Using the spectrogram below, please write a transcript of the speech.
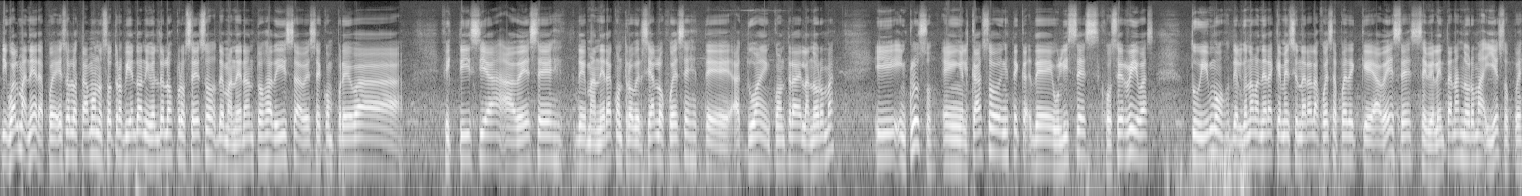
De igual manera, pues eso lo estamos nosotros viendo a nivel de los procesos de manera antojadiza, a veces con prueba ficticia, a veces de manera controversial los jueces este, actúan en contra de la norma. E incluso en el caso este, de Ulises José Rivas, tuvimos de alguna manera que mencionar a la jueza pues de que a veces se violentan las normas y eso pues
